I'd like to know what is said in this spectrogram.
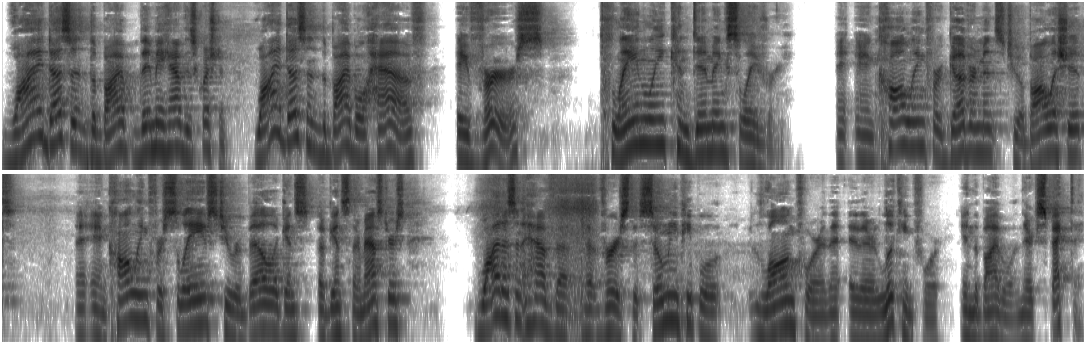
Why doesn't the Bible, they may have this question, why doesn't the Bible have a verse plainly condemning slavery and, and calling for governments to abolish it and, and calling for slaves to rebel against, against their masters? Why doesn't it have that, that verse that so many people long for and that they're looking for in the Bible and they're expecting?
